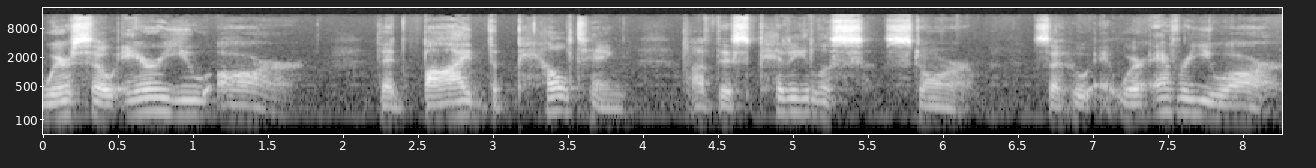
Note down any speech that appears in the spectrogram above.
wheresoe'er you are, that bide the pelting of this pitiless storm. So, who, wherever you are,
